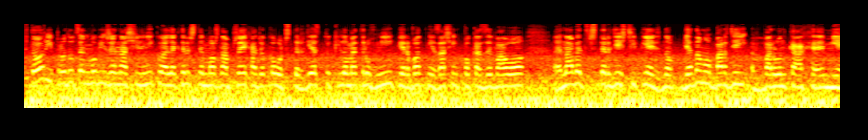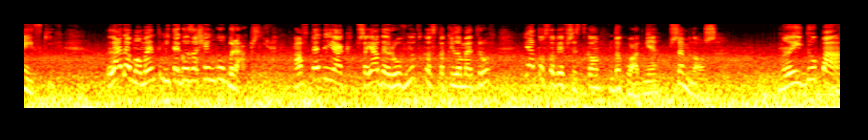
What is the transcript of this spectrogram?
W teorii producent mówi, że na silniku elektrycznym można przejechać około 40 km. Mi pierwotnie zasięg pokazywało e, nawet 45. No wiadomo, bardziej w warunkach miejskich. Lada moment mi tego zasięgu braknie. A wtedy jak przejadę równiutko 100 km, ja to sobie wszystko dokładnie przemnożę. No i dupa,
